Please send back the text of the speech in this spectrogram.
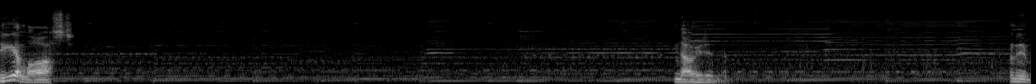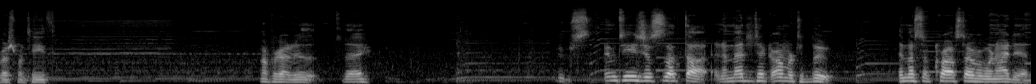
You get lost? No, he didn't. I need to brush my teeth. I forgot to do that today. Oops. MT is just as I thought, and a Magitek armor to boot. They must have crossed over when I did.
